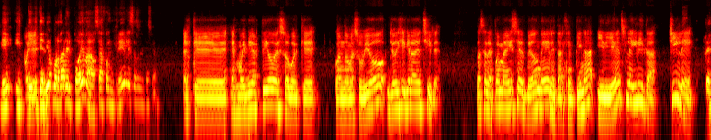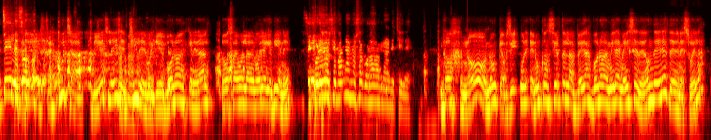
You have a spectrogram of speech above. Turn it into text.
y, y- Oye. y te dio por dar el poema, o sea, fue increíble esa situación. Es que es muy divertido eso porque cuando me subió yo dije que era de Chile. Entonces después me dice, ¿de dónde eres? ¿De Argentina? Y Diez le grita, Chile. De Chile, solo. Se escucha. Diez le dice Chile, porque Bono en general, todos sabemos la memoria que tiene. Después de dos semanas no se acordaba que era de Chile. No, no, nunca. Sí, un- en un concierto en Las Vegas, Bono me mira y me dice, ¿de dónde eres? ¿De Venezuela?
